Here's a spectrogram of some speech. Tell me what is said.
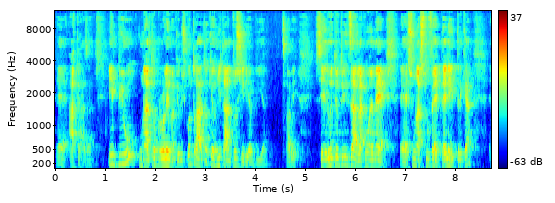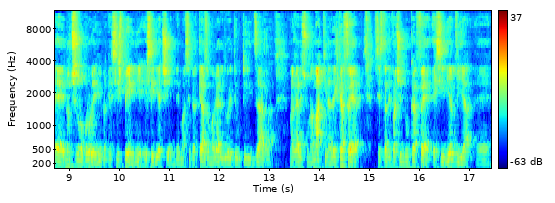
eh, a casa. In più, un altro problema che ho riscontrato è che ogni tanto si riavvia. Vabbè, se dovete utilizzarla come me eh, su una stufetta elettrica, eh, non ci sono problemi perché si spegne e si riaccende, ma se per caso magari dovete utilizzarla magari su una macchina del caffè, se state facendo un caffè e si riavvia, eh,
